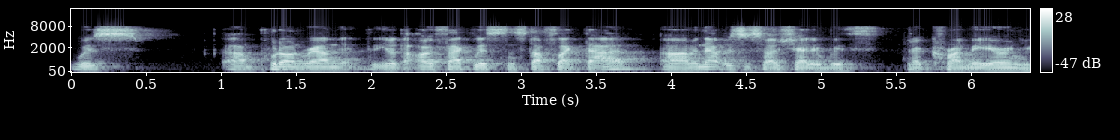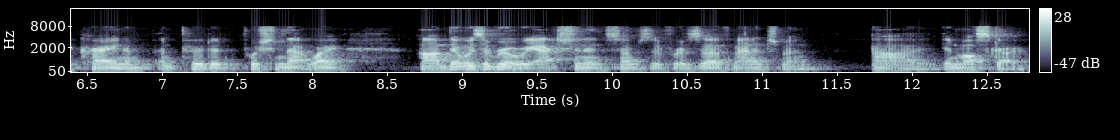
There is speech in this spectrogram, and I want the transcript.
was um, put on around the you know the OFAC list and stuff like that, um, and that was associated with you know Crimea and Ukraine and, and Putin pushing that way. Um, there was a real reaction in terms of reserve management uh, in Moscow,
